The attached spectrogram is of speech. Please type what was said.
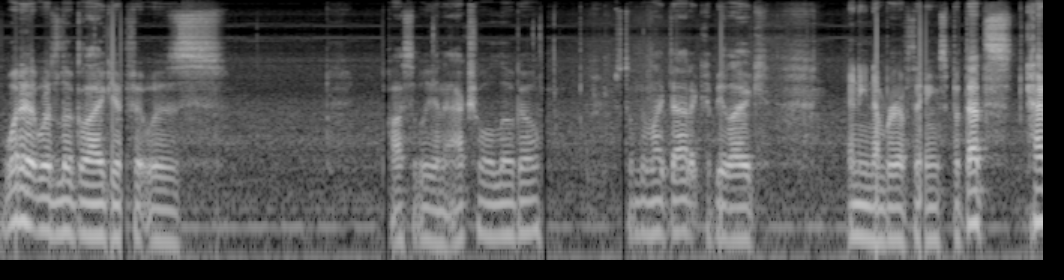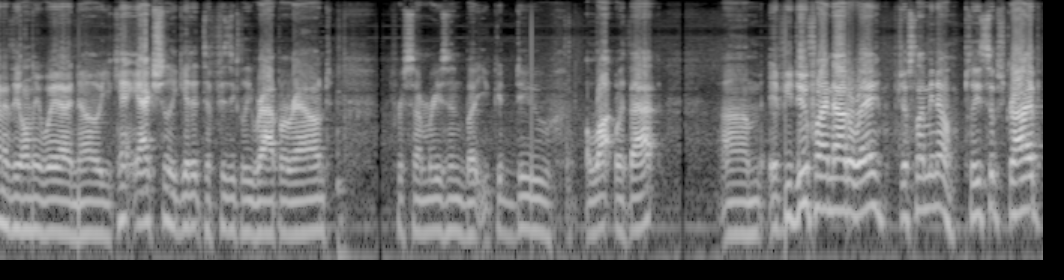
what it would look like if it was possibly an actual logo something like that. It could be like any number of things but that's kind of the only way I know. You can't actually get it to physically wrap around for some reason but you could do a lot with that. Um, if you do find out a way just let me know. Please subscribe.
